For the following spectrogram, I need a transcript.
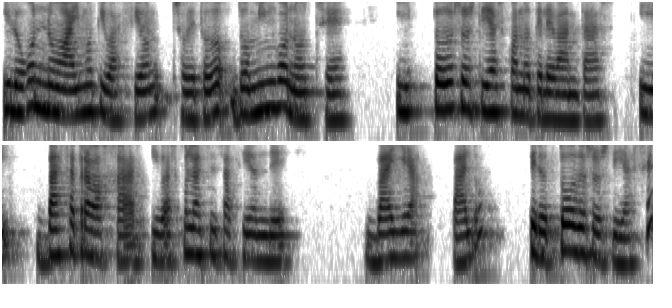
y luego no hay motivación, sobre todo domingo noche y todos los días cuando te levantas y vas a trabajar y vas con la sensación de vaya palo, pero todos los días, ¿eh?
